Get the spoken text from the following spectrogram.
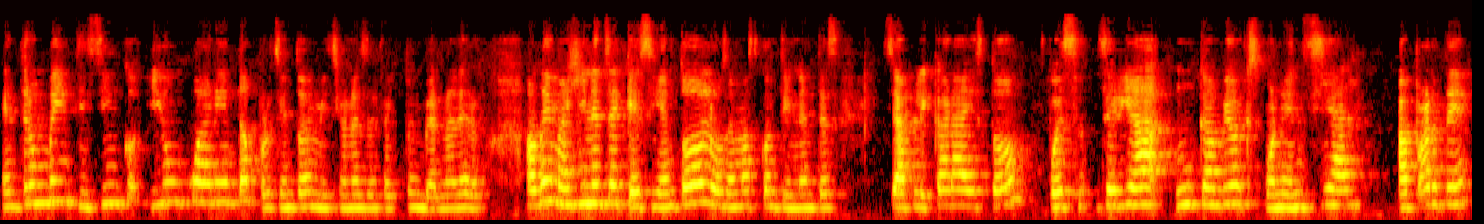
entre un 25 y un 40% de emisiones de efecto invernadero. Ahora imagínense que si en todos los demás continentes se aplicara esto, pues sería un cambio exponencial. Aparte,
